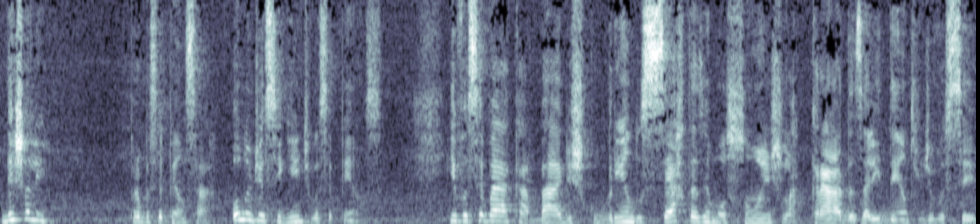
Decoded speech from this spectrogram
Deixa ali. para você pensar. Ou no dia seguinte você pensa. E você vai acabar descobrindo certas emoções lacradas ali dentro de você,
